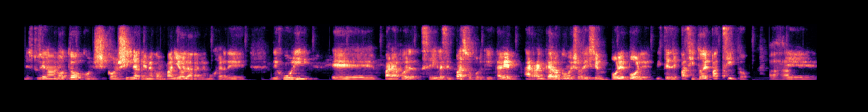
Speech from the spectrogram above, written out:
Me subí Sí. a una moto con, con Gina, que me acompañó, la, la mujer de, de Juli, eh, para poder seguirles el paso, porque está bien, arrancaron, como ellos dicen, pole pole, ¿viste? Despacito, despacito. Ajá. Eh,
